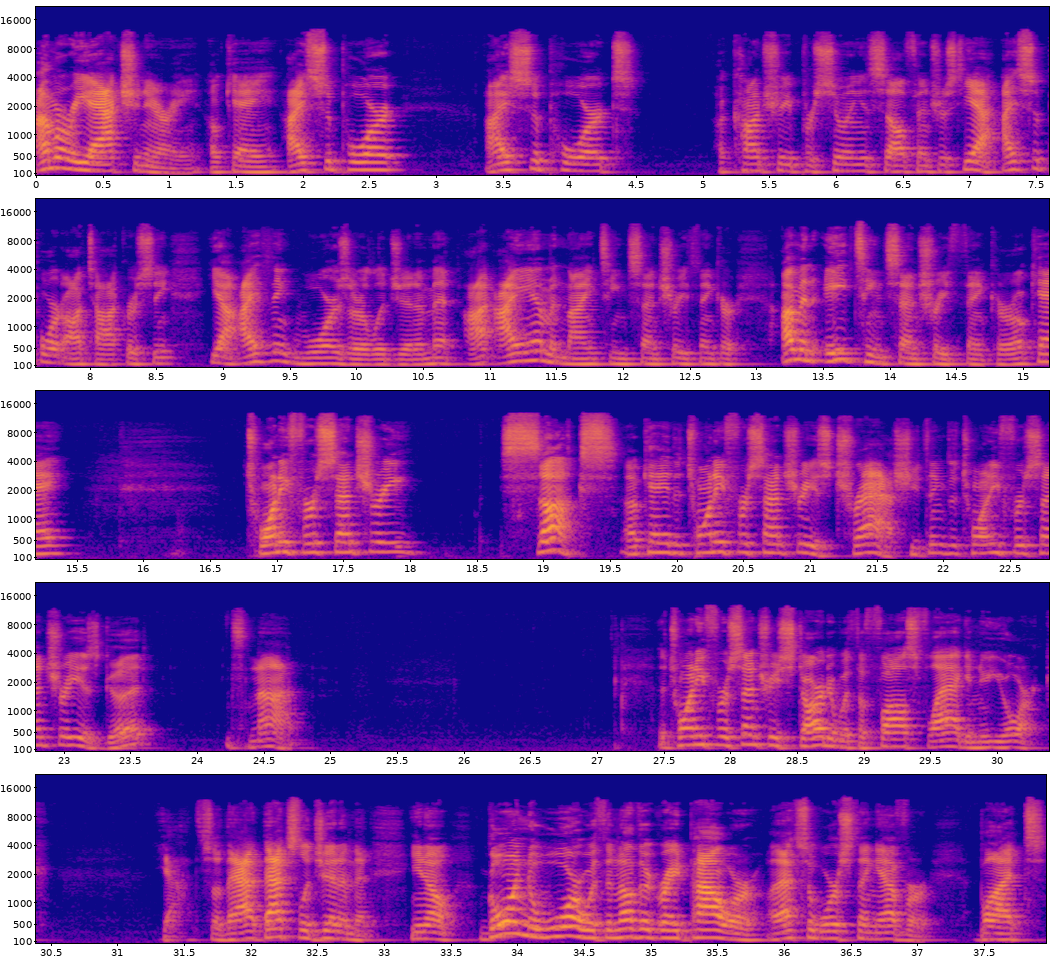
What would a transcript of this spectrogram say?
I'm a reactionary, okay? I support I support a country pursuing its self-interest. Yeah, I support autocracy. Yeah, I think wars are legitimate. I, I am a 19th century thinker. I'm an 18th century thinker, okay? 21st century sucks, okay? The 21st century is trash. You think the 21st century is good? It's not. The 21st century started with the false flag in New York. Yeah, so that that's legitimate. You know, going to war with another great power, uh, that's the worst thing ever. But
